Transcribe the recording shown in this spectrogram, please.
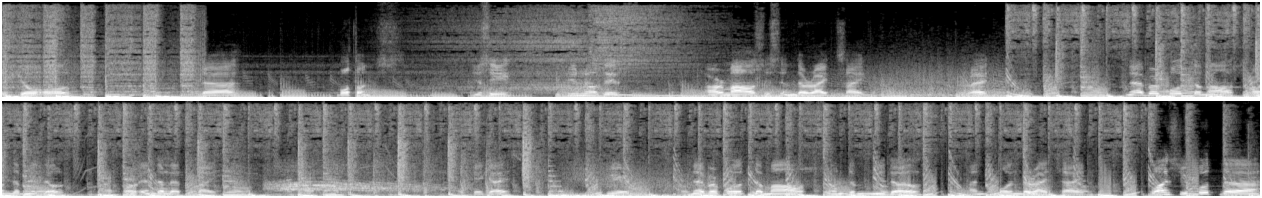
to show all the buttons. You see if you notice our mouse is in the right side right? Never put the mouse on the middle or in the left side? Okay guys. Clear never put the mouse on the middle and on the right side. Once you put the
